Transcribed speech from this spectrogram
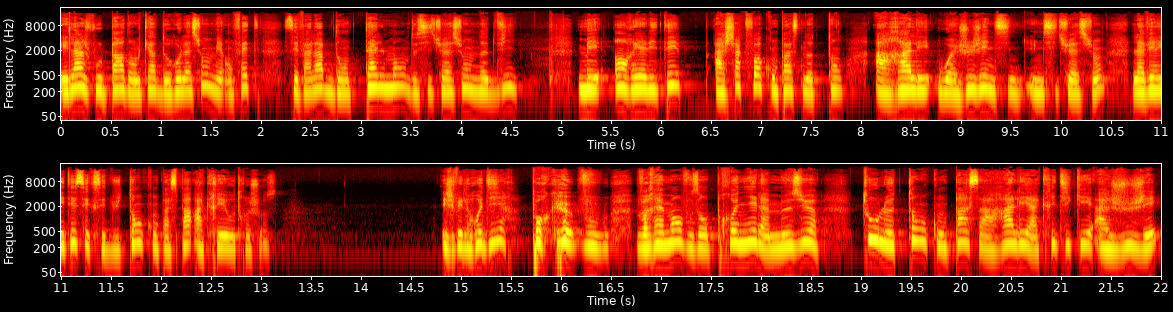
Et là, je vous le parle dans le cadre de relations, mais en fait, c'est valable dans tellement de situations de notre vie. Mais en réalité, à chaque fois qu'on passe notre temps à râler ou à juger une, une situation, la vérité, c'est que c'est du temps qu'on passe pas à créer autre chose. Et je vais le redire pour que vous vraiment vous en preniez la mesure. Tout le temps qu'on passe à râler, à critiquer, à juger,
